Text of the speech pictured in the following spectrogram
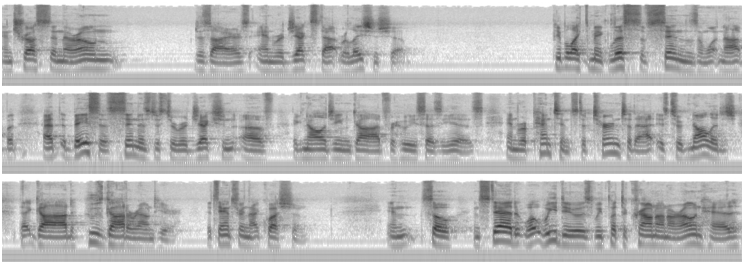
and trusts in their own desires and rejects that relationship. People like to make lists of sins and whatnot, but at the basis, sin is just a rejection of acknowledging God for who he says he is. And repentance, to turn to that, is to acknowledge that God, who's God around here? It's answering that question. And so instead, what we do is we put the crown on our own head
